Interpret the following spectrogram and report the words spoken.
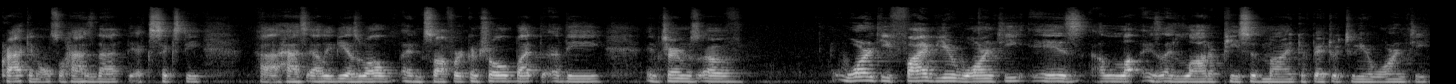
Kraken also has that. The X60 uh, has LED as well and software control. But the in terms of warranty, five year warranty is a lot is a lot of peace of mind compared to a two year warranty,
